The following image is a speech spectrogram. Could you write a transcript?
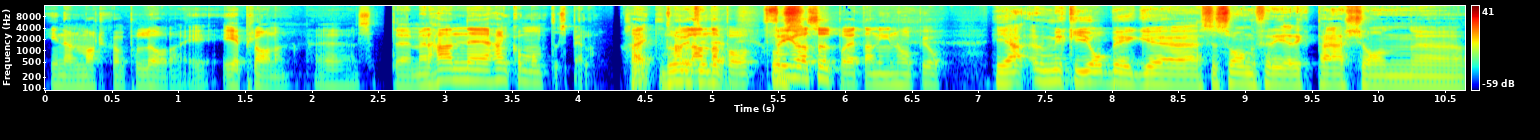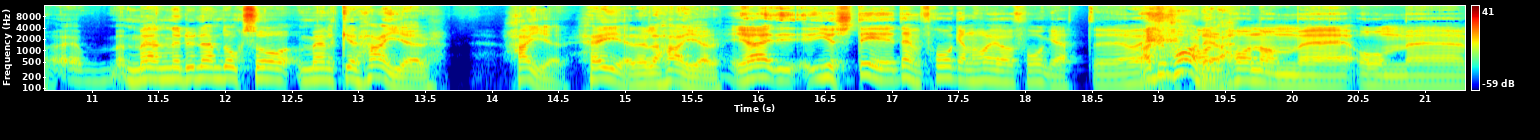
innan matchen på lördag är, planen. Så att, men han, han kommer inte spela. Nej, han landar på fyra superettan-inhopp i år. Ja, mycket jobbig eh, säsong för Erik Persson. Eh, men du nämnde också Melker Hajer. Hajer? Hejer eller Hajer? Ja, just det, den frågan har jag frågat eh, ja, du har det. honom eh, om... Eh,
